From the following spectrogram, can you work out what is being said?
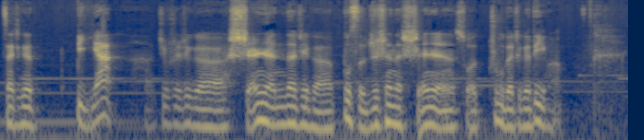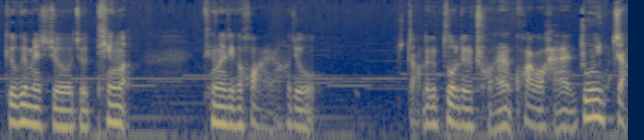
在这个彼岸啊。就是这个神人的这个不死之身的神人所住的这个地方，Gilgamesh 就就听了，听了这个话，然后就找了个坐了这个船，跨过海岸，终于找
